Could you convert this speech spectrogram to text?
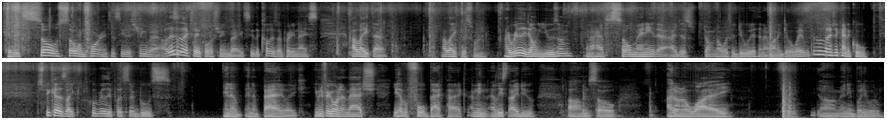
because it's so, so important to see the string bag. Oh, this is actually a cool string bag. See, the colors are pretty nice. I like that. I like this one. I really don't use them and I have so many that I just don't know what to do with and I want to give away. But this is actually kind of cool. Just because like who really puts their boots in a in a bag? Like even if you're going to a match, you have a full backpack. I mean, at least I do. Um, so I don't know why um, anybody would,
